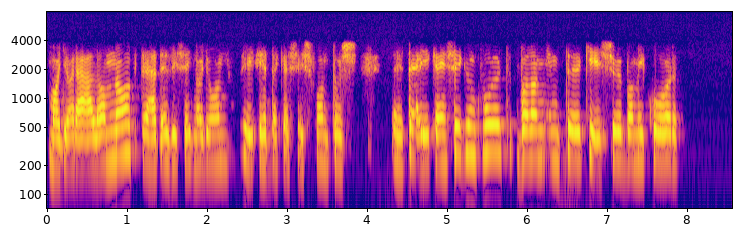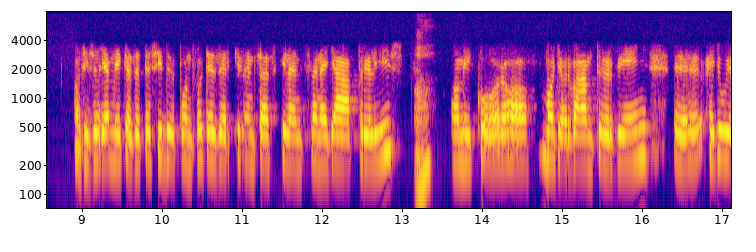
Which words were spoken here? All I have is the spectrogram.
magyar államnak, tehát ez is egy nagyon érdekes és fontos tevékenységünk volt, valamint később, amikor az is egy emlékezetes időpont volt, 1991 április, Aha. Amikor a magyar vámtörvény egy új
